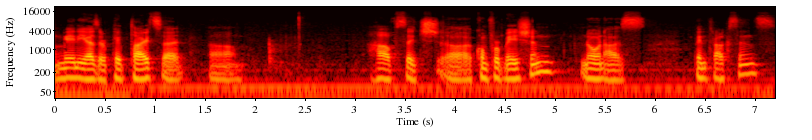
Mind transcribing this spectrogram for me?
many other peptides that um, have such uh, conformation known as pentraxins.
